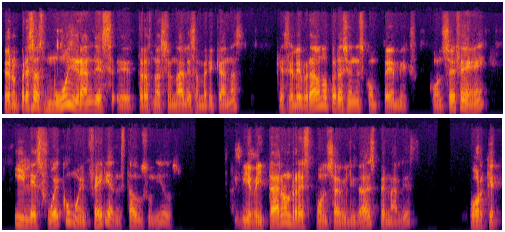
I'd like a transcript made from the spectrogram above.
pero empresas muy grandes eh, transnacionales americanas que celebraron operaciones con Pemex, con CFE, y les fue como en feria en Estados Unidos. y evitaron responsabilidades penales porque,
